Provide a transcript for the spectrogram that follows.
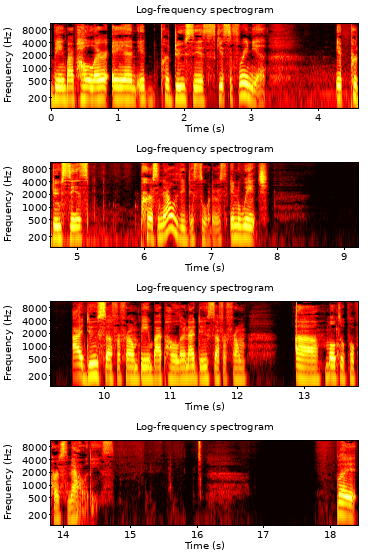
being bipolar, and it produces schizophrenia. It produces personality disorders in which I do suffer from being bipolar and I do suffer from uh, multiple personalities. But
